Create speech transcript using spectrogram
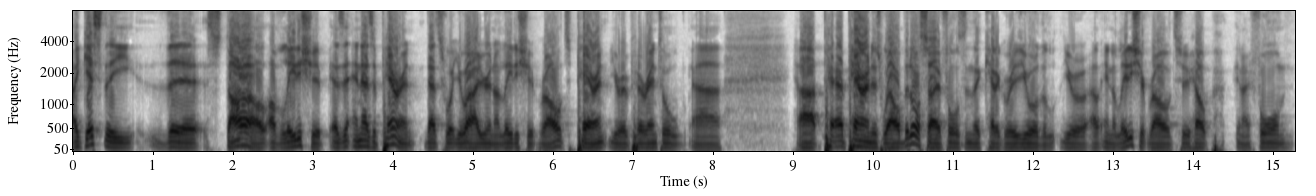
I guess the the style of leadership, as a, and as a parent, that's what you are. You're in a leadership role. It's parent. You're a parental uh, uh, parent as well, but also falls in the category you're the you're in a leadership role to help you know form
